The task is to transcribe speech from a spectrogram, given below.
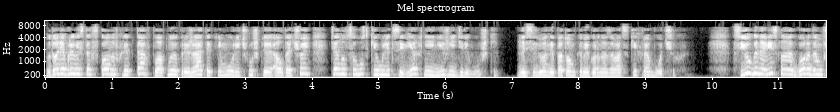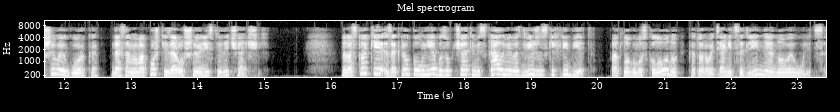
Вдоль обрывистых склонов хребта, вплотную прижатые к нему речушкой Алтачой, тянутся узкие улицы верхней и нижней деревушки, населенные потомками горнозаводских рабочих. С юга нависла над городом вшивая горка, до самой макушки заросшая лиственной чащей. На востоке закрыл полнеба зубчатыми скалами Воздвиженский хребет, по отлогому склону которого тянется длинная новая улица.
